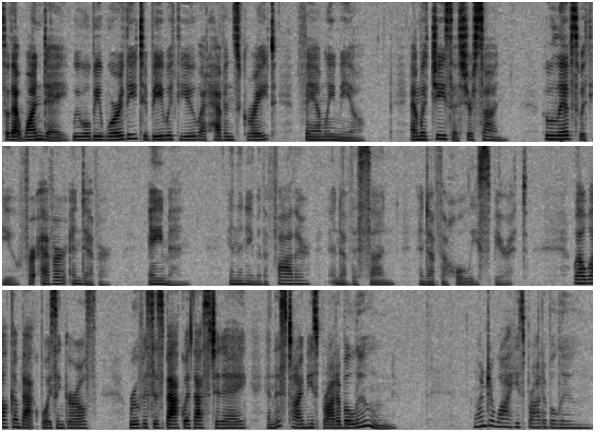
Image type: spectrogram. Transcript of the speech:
so that one day we will be worthy to be with you at heaven's great family meal, and with Jesus, your Son, who lives with you forever and ever. Amen. In the name of the Father, and of the Son, and of the Holy Spirit. Well, welcome back, boys and girls. Rufus is back with us today, and this time he's brought a balloon. I wonder why he's brought a balloon.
